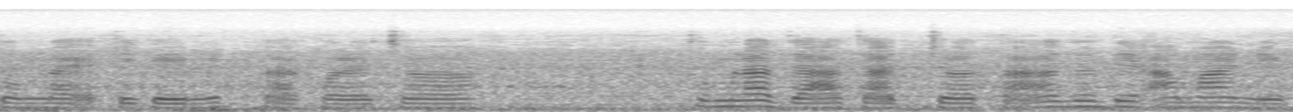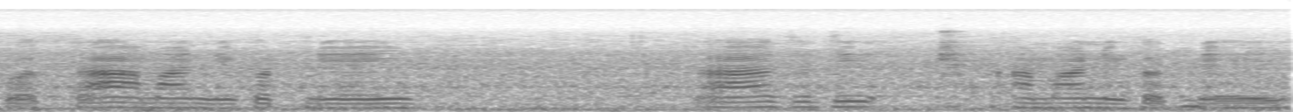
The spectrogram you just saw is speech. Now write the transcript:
তোমরা এটিকে মিথ্যা করেছ। তোমরা যা চাচ্ছ তা যদি আমার নিকট, তা আমার নিকট নেই। তা যদি আমার নিকট নেই।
